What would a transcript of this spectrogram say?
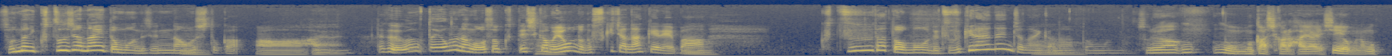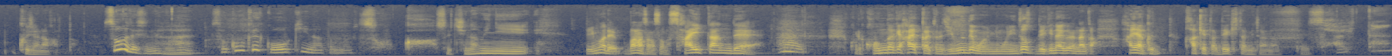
そんなに苦痛じゃないと思うんですよね直しとか。ああはいはい、うんだけどうんと読むのが遅くてしかも読むのが好きじゃなければ、うん苦痛だと思うんで続けられないんじゃないかなと思います。それはんもう昔から早いし読むのも苦じゃなかったそうですね、うんはい。そこ結構大きいなと思います。そうかそれちなみに今までバナナさんがその最短ではい。これこんだけ早く書いたの自分でももう二度とできないぐらいなんか早く書けたできたみたいなのって。最短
